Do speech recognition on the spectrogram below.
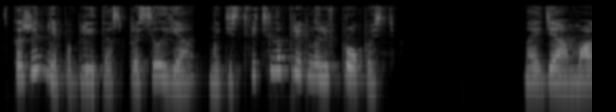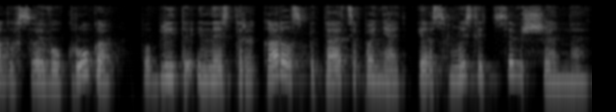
«Скажи мне, Паблито, — спросил я, — мы действительно прыгнули в пропасть?» Найдя магов своего круга, Паблито и Нестора Карлос пытается понять и осмыслить совершенное.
